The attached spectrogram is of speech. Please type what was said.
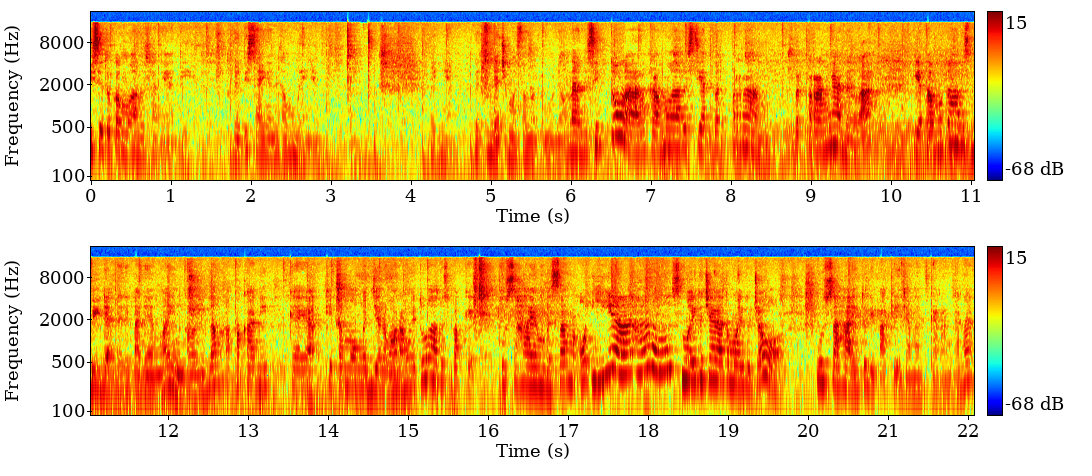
di situ kamu harus hati-hati. Berarti saingan kamu banyak. Banyak. Berarti nggak cuma sama kamu dong nah di situlah kamu harus siap berperang. Berperangnya adalah ya kamu tuh harus beda daripada yang lain. Kalau dibilang apakah nih kayak kita mau ngejar orang itu harus pakai usaha yang besar? Oh iya harus. Mau itu cewek atau mau itu cowok? Usaha itu dipakai zaman sekarang. Karena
